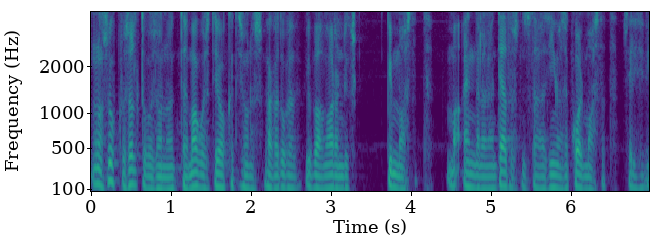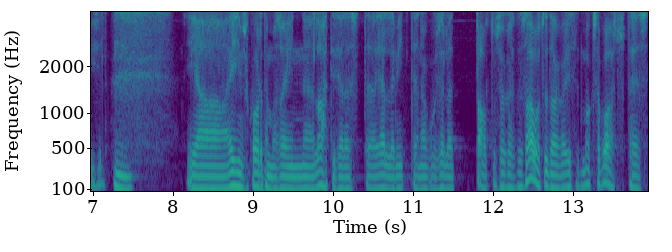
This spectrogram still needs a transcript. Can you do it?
mul on suhkrusõltuvus olnud magusate jookide suunas väga tugev juba, ma arvan, üks kümme aastat. ma endale olen teadvustanud seda alles viimased kolm aastat sellisel viisil mm.. ja esimest korda ma sain lahti sellest jälle mitte nagu selle taotlusega seda saavutada, aga lihtsalt maksepuhastust tehes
